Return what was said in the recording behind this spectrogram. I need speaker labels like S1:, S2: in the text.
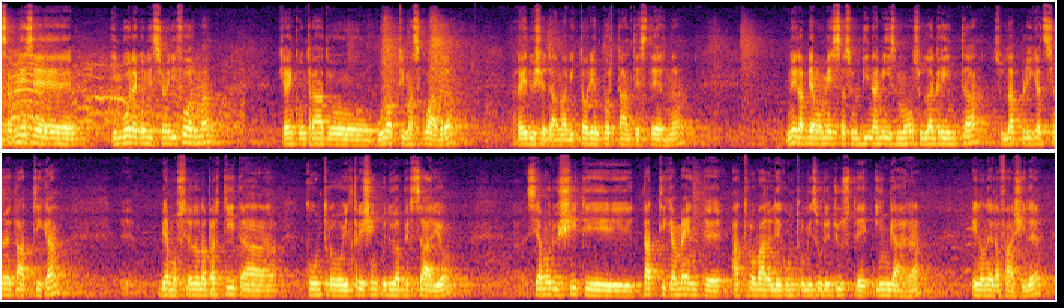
S1: una Sarnese in buone condizioni di forma, che ha incontrato un'ottima squadra, reduce da una vittoria importante esterna. Noi l'abbiamo messa sul dinamismo, sulla grinta, sull'applicazione tattica. Abbiamo studiato la partita contro il 3-5-2 avversario, siamo riusciti tatticamente a trovare le contromisure giuste in gara e non era facile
